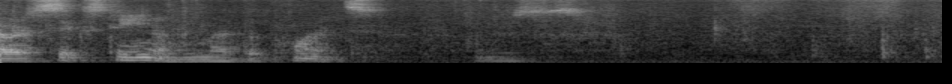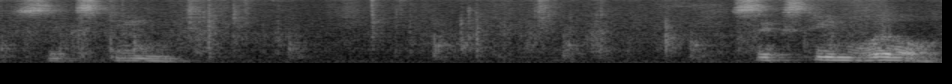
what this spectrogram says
are 16 of them at the points. There's 16. 16 little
